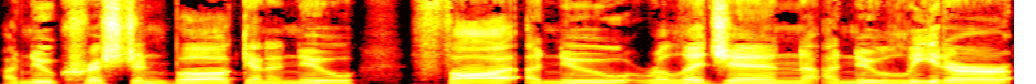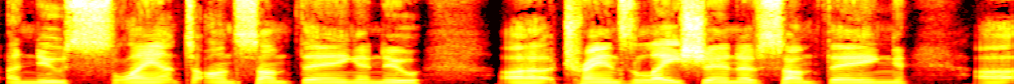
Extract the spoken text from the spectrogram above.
a new Christian book and a new thought, a new religion, a new leader, a new slant on something, a new uh, translation of something. Uh,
